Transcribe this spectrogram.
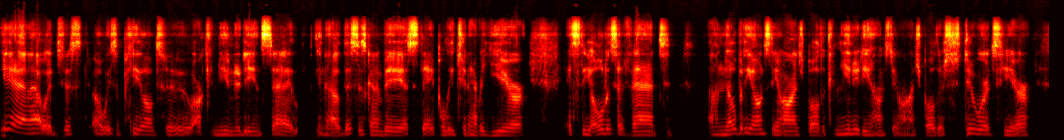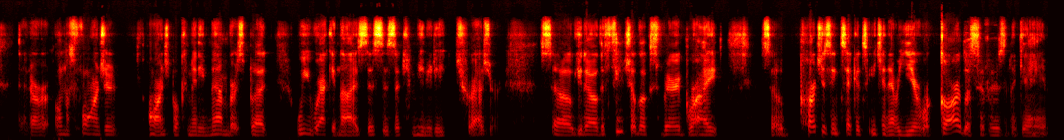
Yeah, and I would just always appeal to our community and say, you know, this is going to be a staple each and every year. It's the oldest event. Uh, nobody owns the Orange Bowl. The community owns the Orange Bowl. There's stewards here that are almost 400 Orange Bowl committee members, but we recognize this is a community treasure. So, you know, the future looks very bright. So, purchasing tickets each and every year, regardless of who's in the game,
